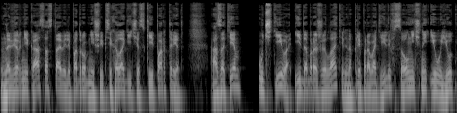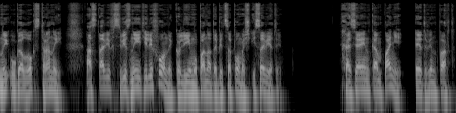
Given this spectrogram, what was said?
Наверняка составили подробнейший психологический портрет, а затем учтиво и доброжелательно припроводили в солнечный и уютный уголок страны, оставив связные телефоны, коли ему понадобится помощь и советы. Хозяин компании Эдвин Парт,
